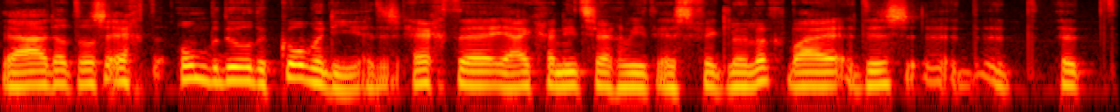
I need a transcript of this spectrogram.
Ja, dat was echt onbedoelde comedy. Het is echt, eh, ja, ik ga niet zeggen wie het is, vind ik lullig, maar het is, eh, het, het,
